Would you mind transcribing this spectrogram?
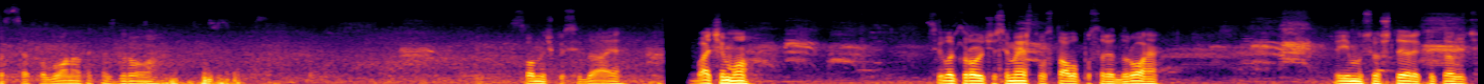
Ось ця колона така здорова. сонечко сідає. Бачимо, ціле коровиче сімейство стало посеред дороги. Їм усе штири, як то кажуть.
